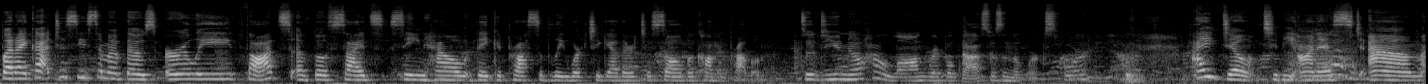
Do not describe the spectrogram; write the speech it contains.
But I got to see some of those early thoughts of both sides seeing how they could possibly work together to solve a common problem. So, do you know how long Ripple Glass was in the works for? I don't, to be honest. Um,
